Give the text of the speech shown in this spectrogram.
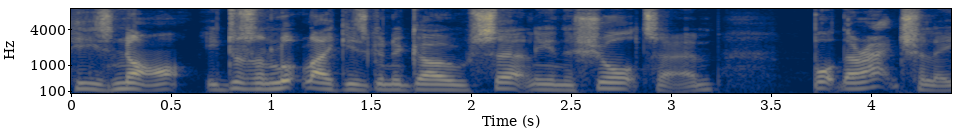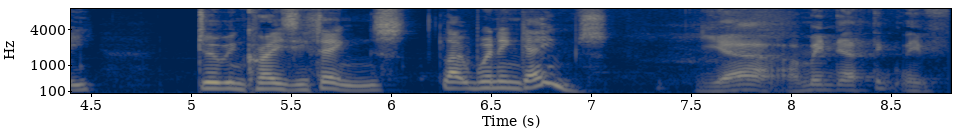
He's not. He doesn't look like he's going to go, certainly in the short term. But they're actually doing crazy things like winning games. Yeah, I mean, I think they've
